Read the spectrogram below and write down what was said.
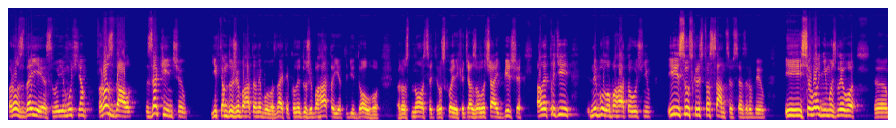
роздає своїм учням, роздав, закінчив. Їх там дуже багато не було. Знаєте, коли дуже багато є, тоді довго розносять, розходять, хоча залучають більше. Але тоді не було багато учнів. І Ісус Христос сам це все зробив. І сьогодні, можливо, е,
